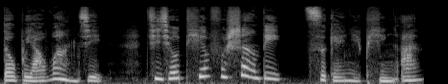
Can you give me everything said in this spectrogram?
都不要忘记祈求天父上帝赐给你平安。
